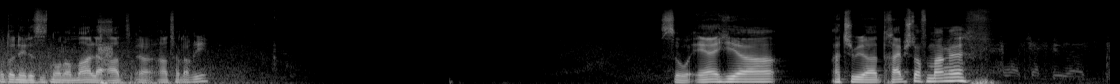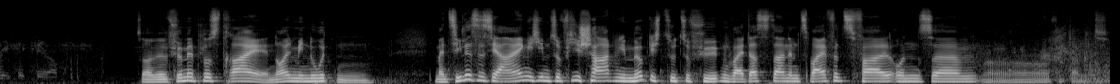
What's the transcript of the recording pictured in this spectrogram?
Oder nee, das ist nur normale Art, äh, Artillerie. So, er hier hat schon wieder Treibstoffmangel. So, wir führen mit plus 3. 9 Minuten. Mein Ziel ist es ja eigentlich, ihm so viel Schaden wie möglich zuzufügen, weil das dann im Zweifelsfall uns... Ähm, oh, verdammt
